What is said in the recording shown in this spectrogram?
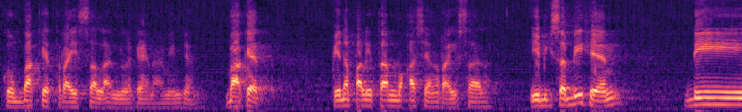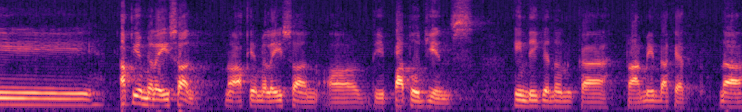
kung bakit risal ang nilagay namin dyan. Bakit? Pinapalitan mo kasi ang risal. Ibig sabihin, the accumulation no accumulation of the pathogens. Hindi ganoon ka rami. Bakit? Na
